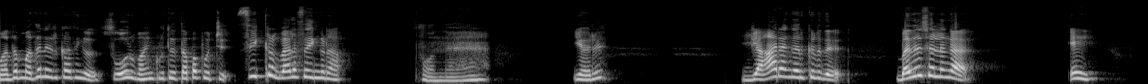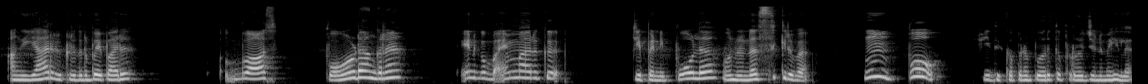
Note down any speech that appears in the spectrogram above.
மத மதன் இருக்காதீங்க. சோறு வாங்கி கொடுத்து தப்பா போச்சு. சீக்கிரம் வேலை செய்யுங்கடா. சொன்னேன் யாரு? யார் அங்கே இருக்கிறது? பதில் சொல்லுங்க. ஏய் அங்கே யார் இருக்கிறதுன்னு போய் பாரு. பாஸ் போடாங்கிறேன். எனக்கு பயமாக இருக்குது இப்போ நீ போல ஒன்று நசிக்கிருவேன். ம் போ. இதுக்கப்புறம் பொறுத்து பிரயோஜனமே இல்லை.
